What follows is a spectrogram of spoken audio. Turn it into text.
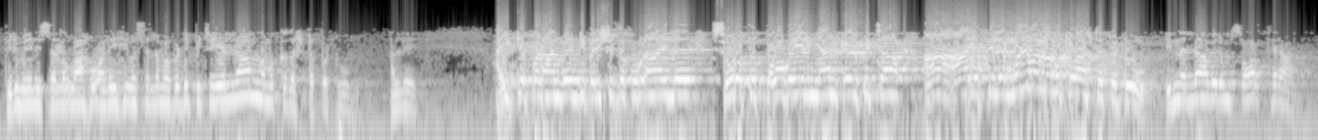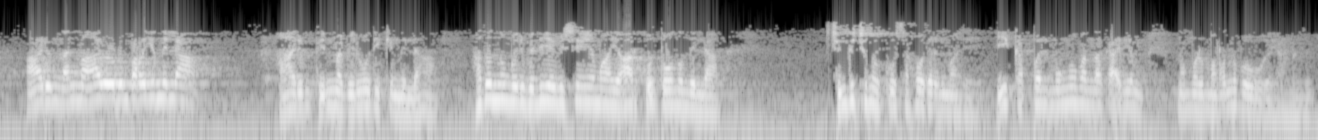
തിരുമേനി സല്ലാഹു അലഹി വസല്ലമ പഠിപ്പിച്ച എല്ലാം നമുക്ക് നഷ്ടപ്പെട്ടു അല്ലേ? ഐക്യപ്പെടാൻ വേണ്ടി പരിശുദ്ധ ഖുർആനിലെ സൂറത്ത് തൗബയിൽ ഞാൻ കേൾപ്പിച്ച ആ ആയത്തിലെ മുഴുവൻ നമുക്ക് നഷ്ടപ്പെട്ടു. ഇന്നെല്ലാവരും സ്വാർത്ഥരാണ്. ആരും നന്മ ആരോടും പറയുന്നില്ല. ആരും തിന്മ വിരോധിക്കുന്നില്ല. അതൊന്നും ഒരു വലിയ വിഷയമായി ആർക്കും തോന്നുന്നില്ല. ചിന്തിച്ചു നോക്കൂ സഹോദരന്മാരെ ഈ കപ്പൽ മുങ്ങുമെന്ന കാര്യം നമ്മൾ മറന്നുപോവുകയാണ്.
